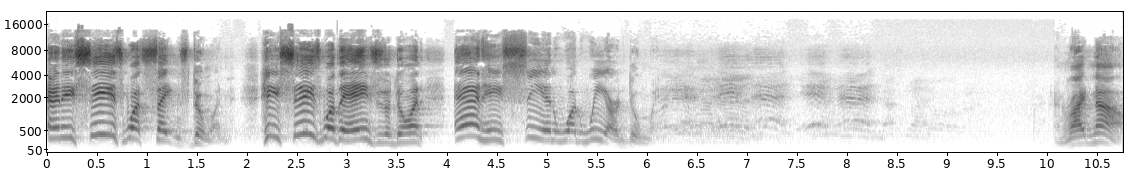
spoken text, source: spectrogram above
And he sees what Satan's doing. He sees what the angels are doing, and he's seeing what we are doing. And right now,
